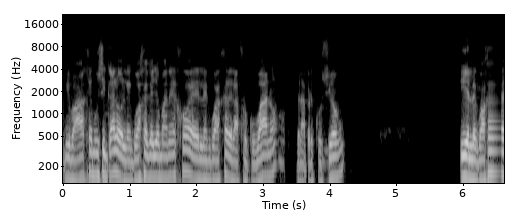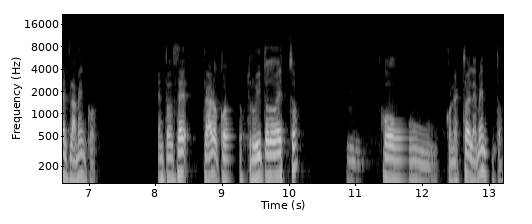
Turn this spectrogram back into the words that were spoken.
mi bagaje musical o el lenguaje que yo manejo es el lenguaje del afrocubano, de la percusión y el lenguaje del flamenco. Entonces, claro, construí todo esto mm. con, con, estos elementos.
